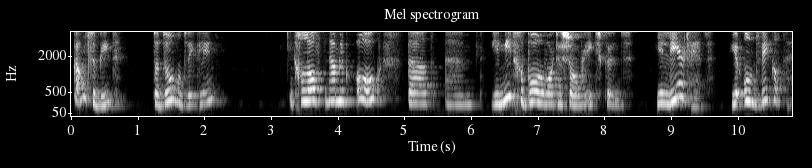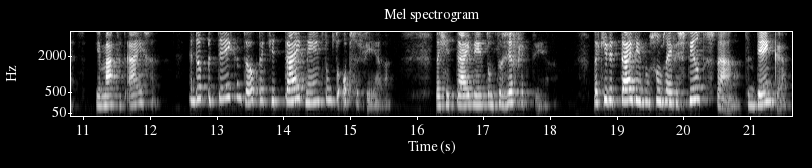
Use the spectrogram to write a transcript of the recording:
kansen biedt tot doorontwikkeling. Ik geloof namelijk ook dat um, je niet geboren wordt en zomaar iets kunt. Je leert het, je ontwikkelt het, je maakt het eigen. En dat betekent ook dat je tijd neemt om te observeren. Dat je tijd neemt om te reflecteren. Dat je de tijd neemt om soms even stil te staan, om te denken.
